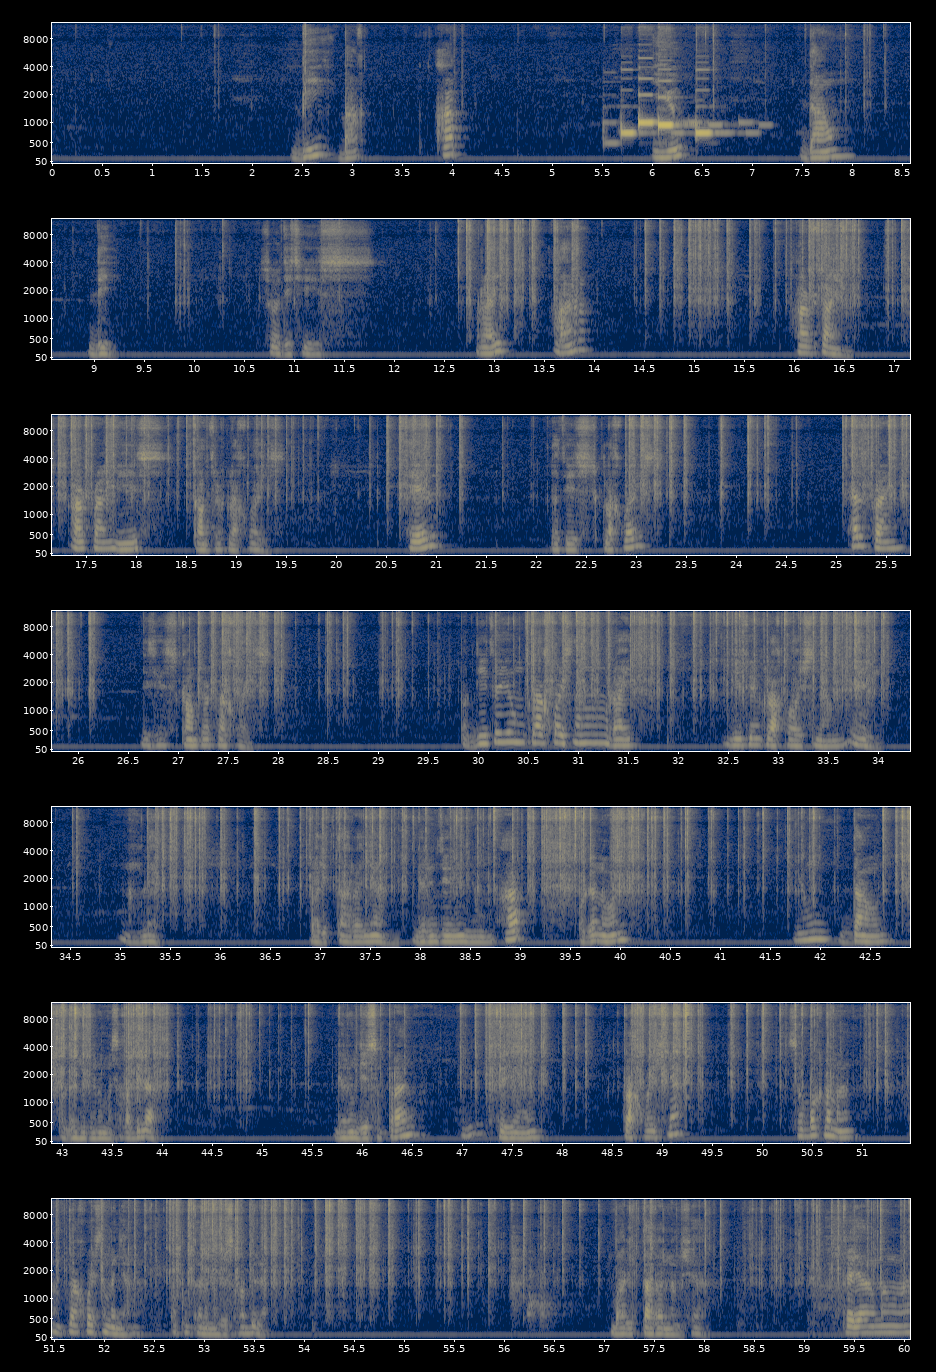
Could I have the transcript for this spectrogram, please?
B back, up, U, down, D. So this is right, R, R prime. R prime is counterclockwise. L, that is clockwise. L prime, this is counterclockwise. Pag dito yung clockwise ng right, dito yung clockwise ng L, ng left. Baliktaran yan. Ganun din yung up, pag ganon, yung down, pag ganito naman sa kabila. Ganon din sa front, ito yung clockwise niya. Sa back naman, ang clockwise naman niya, papunta naman sa kabila. Baliktaran lang siya. Kaya ang mga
